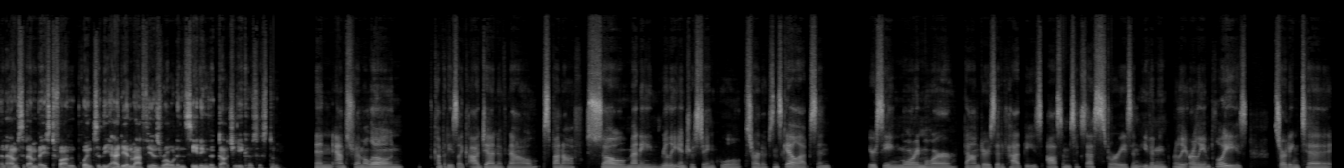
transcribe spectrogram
an Amsterdam based fund, points to the Adyen mafia's role in seeding the Dutch ecosystem. In Amsterdam alone, companies like Adyen have now spun off so many really interesting, cool startups and scale ups. And you're seeing more and more founders that have had these awesome success stories and even really early employees starting to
